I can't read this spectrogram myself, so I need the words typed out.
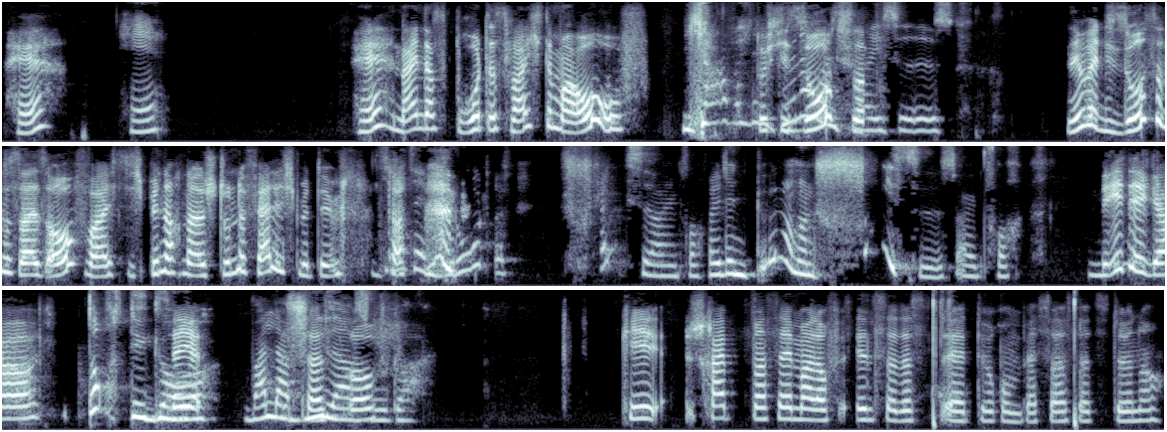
Hä? Hä? Hä? Nein, das Brot, das weicht immer auf. Ja, weil Durch die Soße. scheiße ist. Nee, weil die Soße das alles aufweicht. Ich bin nach einer Stunde fertig mit dem. Ja, dein Brot ist scheiße einfach, weil dein Dönermann scheiße ist einfach. Nee, Digga. Doch, Digga. Naja, Wallabila drauf. sogar. Okay, schreibt Marcel mal auf Insta, dass äh, Dürüm besser ist als Döner.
